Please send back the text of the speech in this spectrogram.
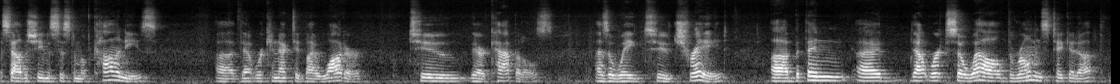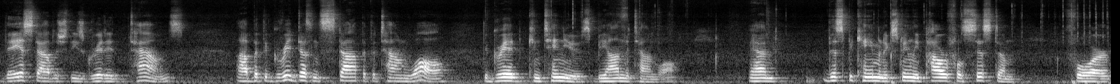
establishing a system of colonies uh, that were connected by water to their capitals as a way to trade. Uh, but then uh, that worked so well, the Romans take it up they establish these gridded towns, uh, but the grid doesn't stop at the town wall. The grid continues beyond the town wall. And this became an extremely powerful system for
